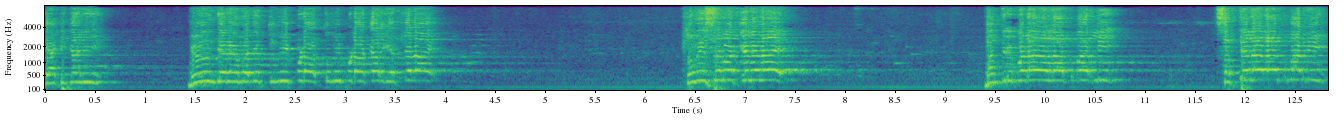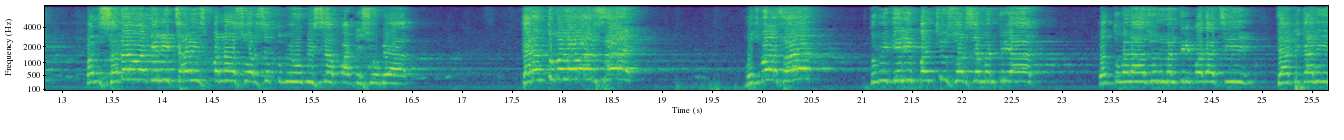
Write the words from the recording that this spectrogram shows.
त्या ठिकाणी मिळून देण्यामध्ये तुम्ही पुढा तुम्ही पुढाकार घेतलेला आहे. तुम्ही सर्व केलेलं आहे. मंत्रिपदाला लात मारली सत्तेला लात मारली पण सदैव गेली चाळीस पन्नास वर्ष तुम्ही ओबीसीच्या पाठीशी उभे आहात. कारण तुम्हाला वारसा आहे. भुजबळ साहेब तुम्ही गेली पंचवीस वर्ष मंत्री आहात पण तुम्हाला अजून मंत्रिपदाची त्या ठिकाणी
